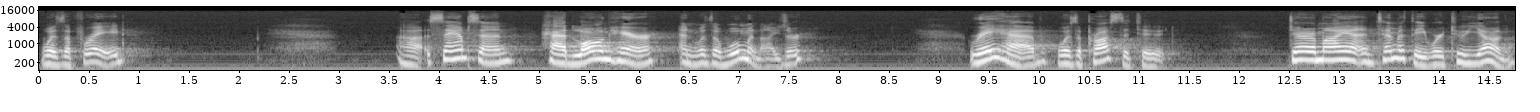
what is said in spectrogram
was afraid. Uh, Samson had long hair and was a womanizer. Rahab was a prostitute. Jeremiah and Timothy were too young.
